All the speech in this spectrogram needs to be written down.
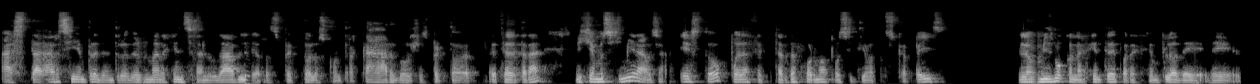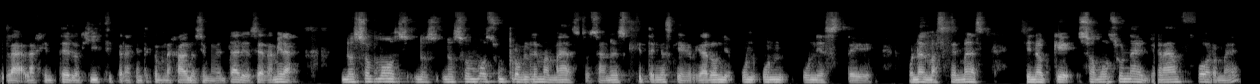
a estar siempre dentro de un margen saludable respecto a los contracargos, respecto a, etcétera. Dijimos, sí, mira, o sea, esto puede afectar de forma positiva a tus KPIs. Lo mismo con la gente, por ejemplo, de, de la, la, gente de logística, la gente que manejaba los inventarios. Sea, mira, no somos, no, no, somos un problema más. O sea, no es que tengas que agregar un, un, un, un, este, un almacén más, sino que somos una gran forma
